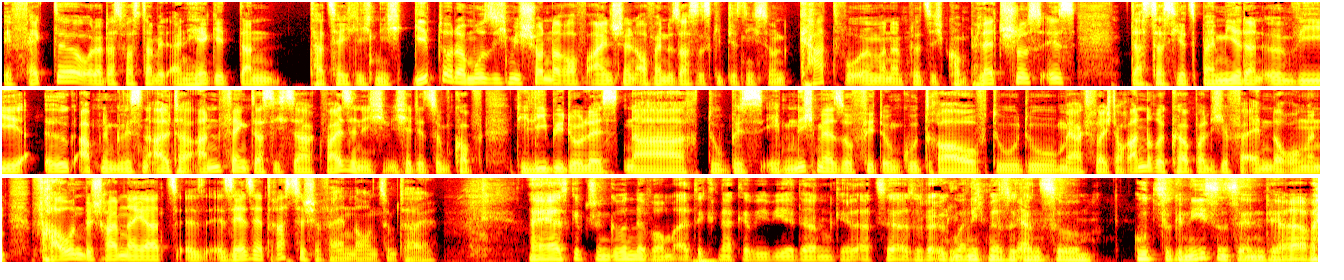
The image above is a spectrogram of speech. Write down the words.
Effekte oder das, was damit einhergeht, dann tatsächlich nicht gibt? Oder muss ich mich schon darauf einstellen, auch wenn du sagst, es gibt jetzt nicht so einen Cut, wo irgendwann dann plötzlich komplett Schluss ist, dass das jetzt bei mir dann irgendwie ab einem gewissen Alter anfängt, dass ich sage, weiß ich nicht, ich hätte jetzt im Kopf, die Libido lässt nach, du bist eben nicht mehr so fit und gut drauf, du, du merkst vielleicht auch andere körperliche Veränderungen. Frauen beschreiben da ja sehr, sehr drastische Veränderungen zum Teil. Naja, es gibt schon Gründe, warum alte Knacker wie wir dann, gell, Atze, also da irgendwann nicht mehr so ja. ganz so gut zu genießen sind, ja. Aber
